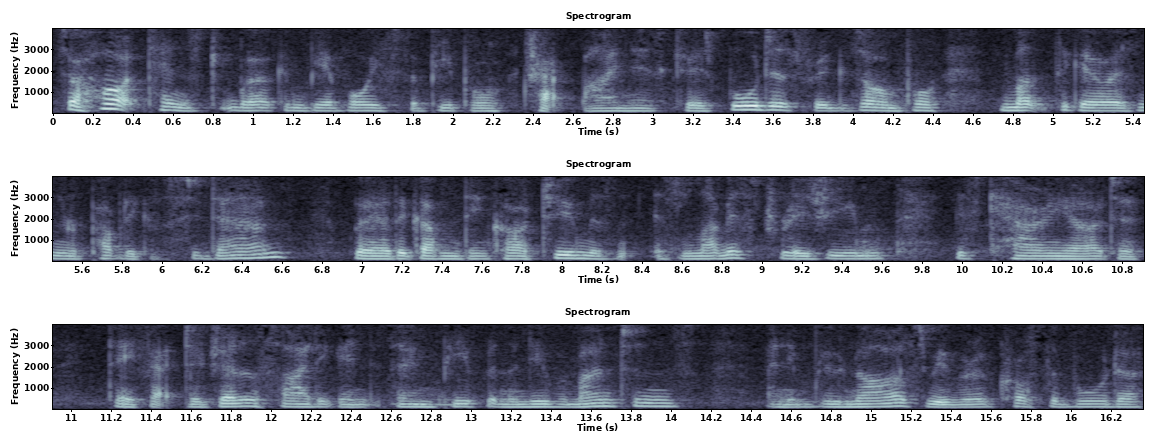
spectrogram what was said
So Heart tends to work and be a voice for people trapped behind those closed borders. For example, a month ago I was in the Republic of Sudan, where the government in Khartoum, is an Islamist regime, is carrying out a de facto genocide against its own people in the Nuba Mountains and in Blue. We were across the border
